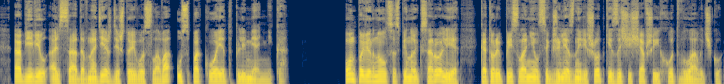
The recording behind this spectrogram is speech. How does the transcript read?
— объявил Альсада в надежде, что его слова успокоят племянника. Он повернулся спиной к Соролье, который прислонился к железной решетке, защищавшей ход в лавочку.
